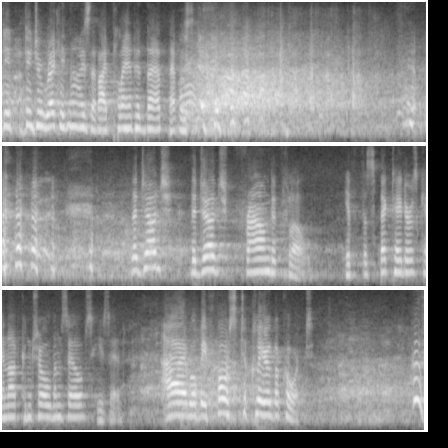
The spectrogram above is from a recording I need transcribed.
did, did you recognize that I planted that? That was. the judge, the judge frowned at Flo. If the spectators cannot control themselves, he said, I will be forced to clear the court. Whew,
